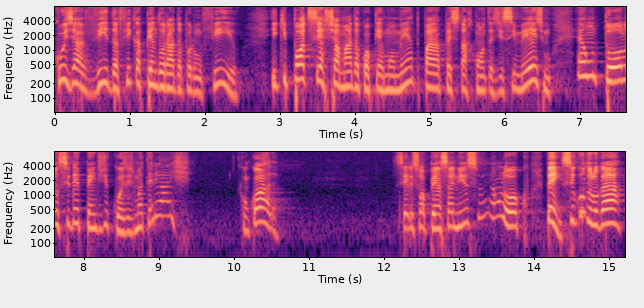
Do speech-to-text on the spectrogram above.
cuja vida fica pendurada por um fio e que pode ser chamado a qualquer momento para prestar contas de si mesmo, é um tolo se depende de coisas materiais. Concorda? Se ele só pensa nisso, é um louco. Bem, segundo lugar,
